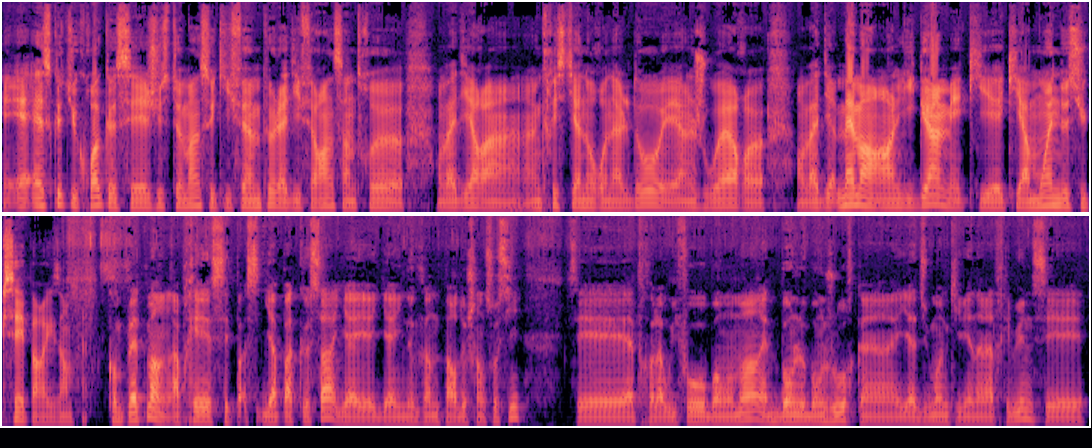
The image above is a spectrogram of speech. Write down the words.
Est-ce que tu crois que c'est justement ce qui fait un peu la différence entre, euh, on va dire, un, Cristiano Ronaldo et un joueur, euh, on va dire, même en, Ligue 1, mais qui est qui a moins de succès, par exemple? Complètement. Après, il n'y a pas que ça. Il y a, y a une grande part de chance aussi. C'est être là où il faut au bon moment, être bon le bon jour quand il y a du monde qui vient dans la tribune. C'est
